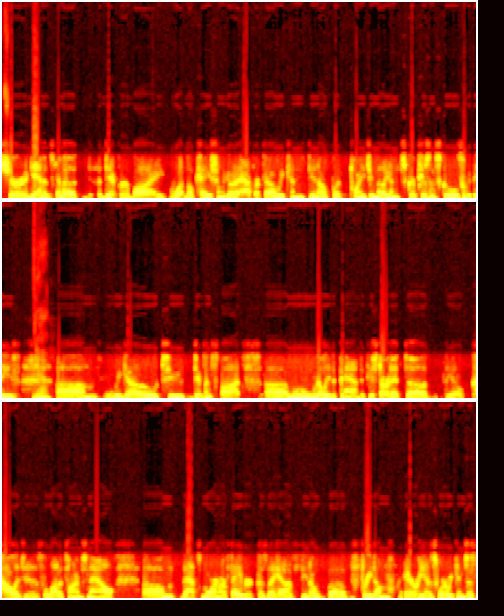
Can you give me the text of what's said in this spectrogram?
Sure. Again, it's going to differ by what location. We go to Africa, we can, you know, put 22 million scriptures in schools with ease. Yeah. Um, we go to different spots. Uh, will really depend. If you start at, uh, you know, colleges, a lot of times now um, that's more in our favor because they have, you know, uh, freedom areas where we can just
